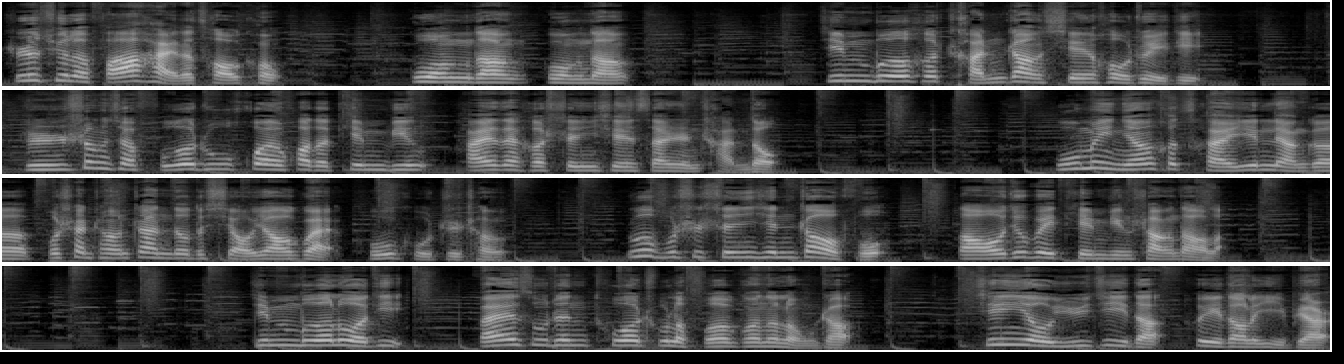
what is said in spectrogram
失去了法海的操控，咣当咣当，金波和禅杖先后坠地，只剩下佛珠幻化的天兵还在和神仙三人缠斗。武媚娘和彩音两个不擅长战斗的小妖怪苦苦支撑，若不是神仙照拂，早就被天兵伤到了。金波落地，白素贞脱出了佛光的笼罩。心有余悸的退到了一边，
